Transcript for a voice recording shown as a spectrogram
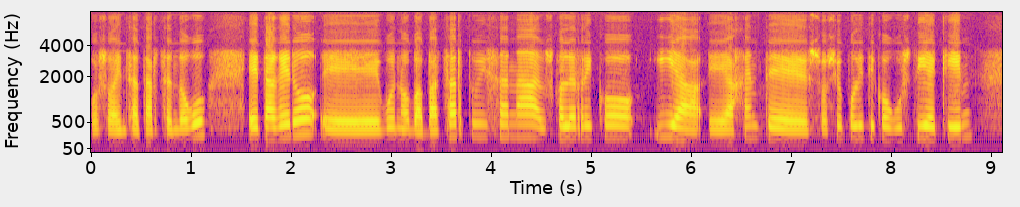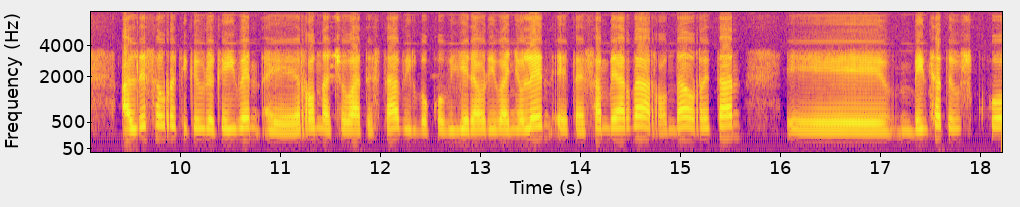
oso aintzat hartzen dugu. Eta gero, e, bueno, ba, batzartu izana Euskal Herriko ia e, agente soziopolitiko guztiekin, aldez aurretik eurek eiben e, rondatxo bat, ez da, Bilboko bilera hori baino lehen, eta esan behar da, ronda horretan, e, behintzat Eusko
